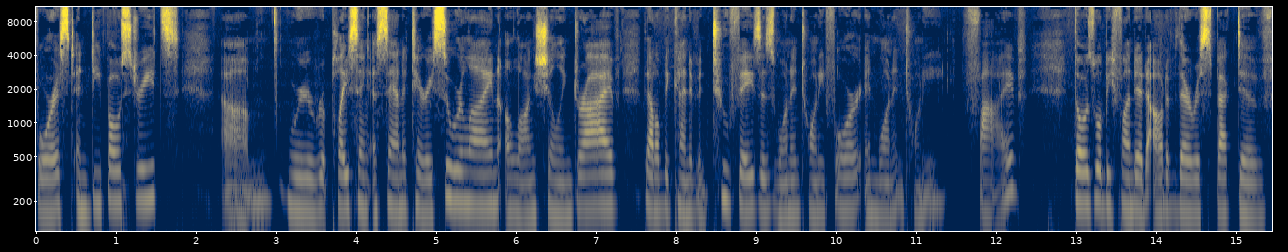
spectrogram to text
Forest and Depot streets. Um, we're replacing a sanitary sewer line along Schilling Drive. That'll be kind of in two phases one in 24 and one in 25. Those will be funded out of their respective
